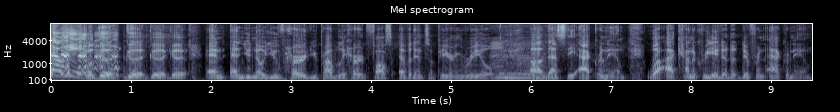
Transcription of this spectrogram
that over here. well, good, good, good, good. And and you know you've heard, you probably heard false evidence appearing real. Uh, that's the acronym. Well, I kind of created a different acronym,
